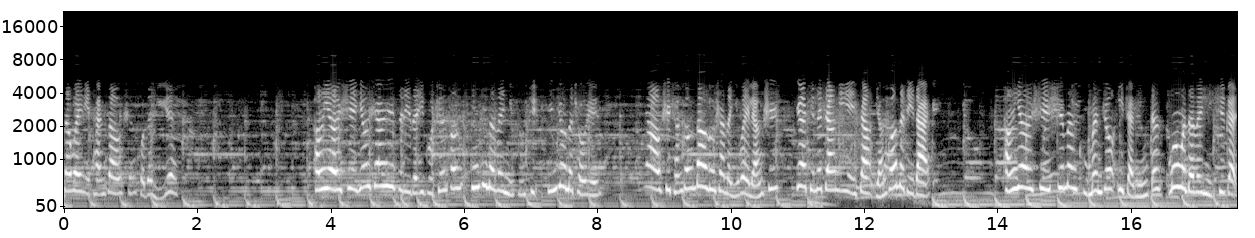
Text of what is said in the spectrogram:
的为你弹奏生活的愉悦。朋友是忧伤日子里的一股春风，轻轻的为你拂去心中的愁云。要是成功道路上的一位良师，热情的将你引向阳光的地带。朋友是失闷苦闷中一盏明灯，默默的为你驱赶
